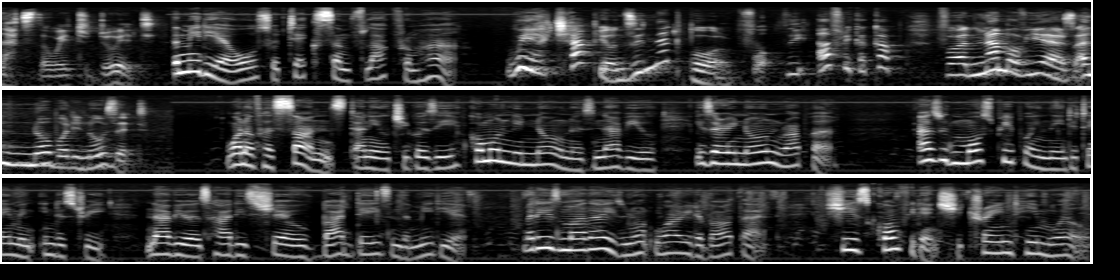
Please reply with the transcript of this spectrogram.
that's the way to do it. The media also takes some flack from her. We are champions in netball for the Africa Cup for a number of years, and nobody knows it. One of her sons, Daniel Kigozi, commonly known as Navio, is a renowned rapper. As with most people in the entertainment industry, Navio has had his share of bad days in the media. But his mother is not worried about that. She is confident she trained him well.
